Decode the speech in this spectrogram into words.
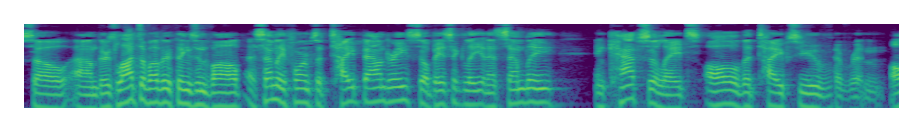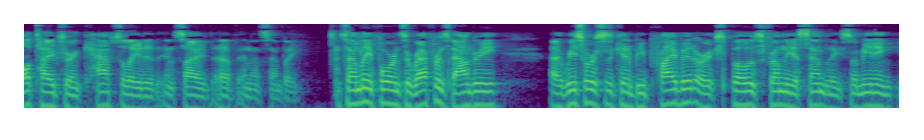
So um, there's lots of other things involved. Assembly forms a type boundary. So basically, an assembly encapsulates all the types you have written. All types are encapsulated inside of an assembly. Assembly forms a reference boundary. Uh, resources can be private or exposed from the assembly. So meaning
